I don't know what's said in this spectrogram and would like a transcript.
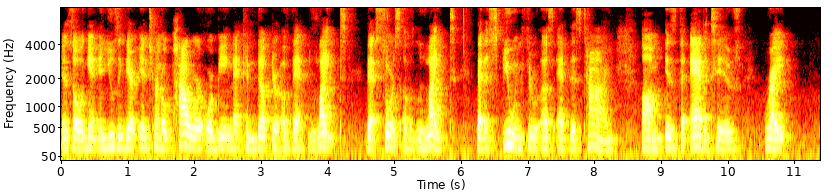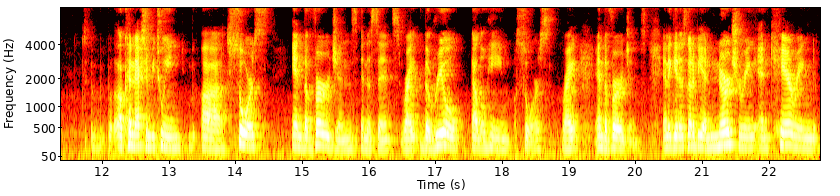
And so again, in using their internal power or being that conductor of that light, that source of light that is spewing through us at this time, um, is the additive, right? A connection between uh, source and the virgins in a sense, right? The real Elohim source, right? And the virgins. And again, it's going to be a nurturing and caring.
